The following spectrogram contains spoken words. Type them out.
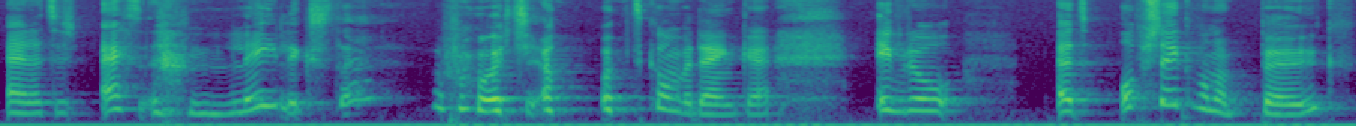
En het is echt het lelijkste wat je ooit kan bedenken. Ik bedoel, het opsteken van een peuk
